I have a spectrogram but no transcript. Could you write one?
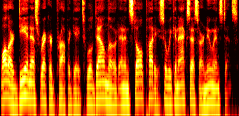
While our DNS record propagates, we'll download and install PuTTY so we can access our new instance.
